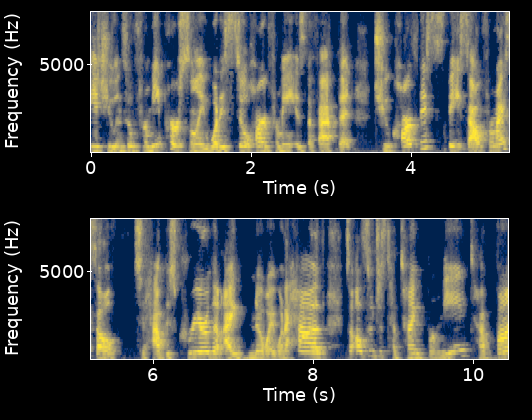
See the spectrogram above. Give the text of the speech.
issue. And so for me personally, what is still hard for me is the fact that to carve this space out for myself to have this career that I know I want to have, to also just have time for me, to have fun,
